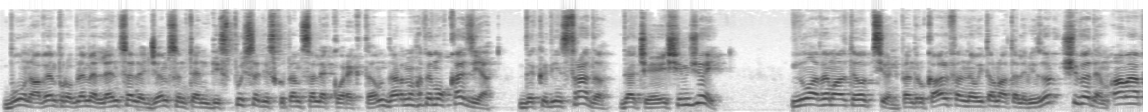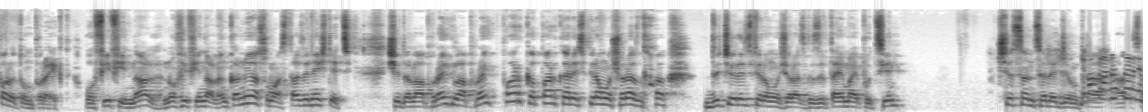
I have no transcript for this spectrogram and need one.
Bun, avem probleme, le înțelegem, suntem dispuși să discutăm, să le corectăm, dar nu avem ocazia decât din stradă. De aceea ieșim joi. Nu avem alte opțiuni, pentru că altfel ne uităm la televizor și vedem, a mai apărut un proiect. O fi final, nu o fi final, încă nu i asumat, stați liniștiți. Și de la proiect la proiect, parcă, parcă respirăm ușurați, dar de ce respirăm ușurați? Că se taie mai puțin? Ce să înțelegem? De fapt, această,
